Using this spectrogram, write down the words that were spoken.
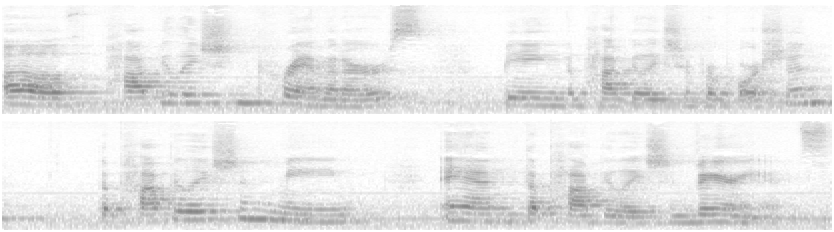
of population parameters, being the population proportion, the population mean, and the population variance.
